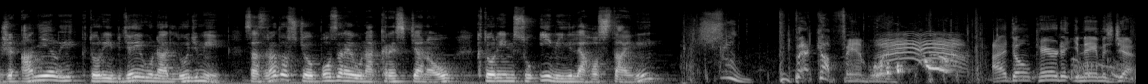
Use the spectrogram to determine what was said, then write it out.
že anieli, ktorí bdejú nad ľuďmi, sa s radosťou pozerajú na kresťanov, ktorým sú iní ľahostajní? Back up, fanboy. I don't care that your name is Jeff.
